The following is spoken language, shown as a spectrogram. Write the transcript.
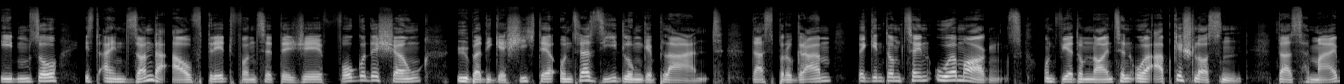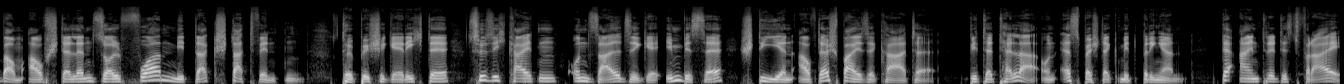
Ebenso ist ein Sonderauftritt von CTG Fogo de Chão über die Geschichte unserer Siedlung geplant. Das Programm beginnt um 10 Uhr morgens und wird um 19 Uhr abgeschlossen. Das Maibaumaufstellen soll vor Mittag stattfinden. Typische Gerichte, Süßigkeiten und salzige Imbisse stehen auf der Speisekarte. Bitte Teller und Essbesteck mitbringen. Der Eintritt ist frei.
